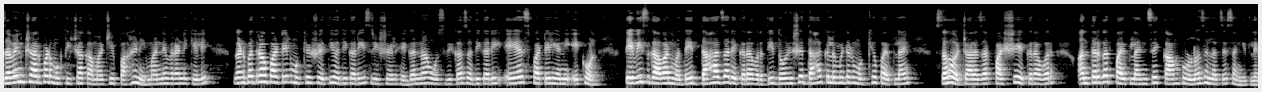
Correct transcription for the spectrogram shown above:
जमीन क्षारपड मुक्तीच्या कामाची पाहणी मान्यवरांनी केली. गणपतराव पाटील मुख्य शेती अधिकारी श्रीशैल हेगन्ना ऊस विकास अधिकारी ए एस पाटील यांनी एकूण तेवीस गावांमध्ये दहा हजार एकरावरती दोनशे दहा किलोमीटर मुख्य पाईपलाईन सह चार हजार पाचशे एकरावर अंतर्गत पाईपलाईनचे काम पूर्ण झाल्याचे सांगितले.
